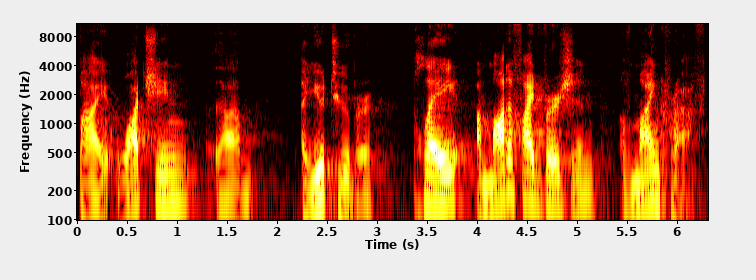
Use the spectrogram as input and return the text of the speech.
by watching um, a YouTuber play a modified version of Minecraft,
